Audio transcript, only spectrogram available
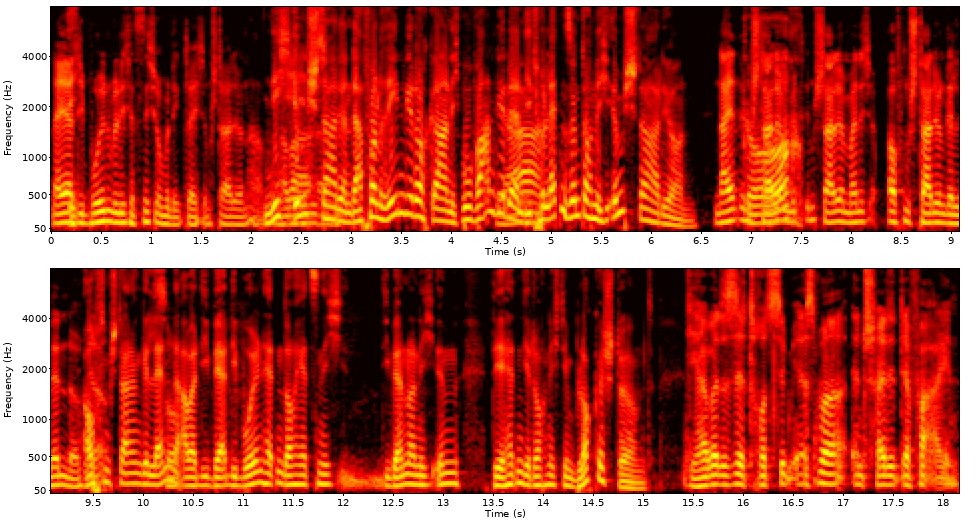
Naja, Ich- die Bullen will ich jetzt nicht unbedingt gleich im Stadion haben. Nicht aber, im Stadion, davon reden wir doch gar nicht. Wo waren wir Ja. denn? Die Toiletten sind doch nicht im Stadion. Nein, im Doch. Stadion, mit im Stadion meine ich auf dem Stadiongelände. Auf ja. dem Stadiongelände, So. aber die, wär- die Bullen hätten doch jetzt nicht, die wären doch nicht im, die hätten dir doch nicht den Block gestürmt. Ja, aber das ist ja trotzdem erstmal entscheidet der Verein.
